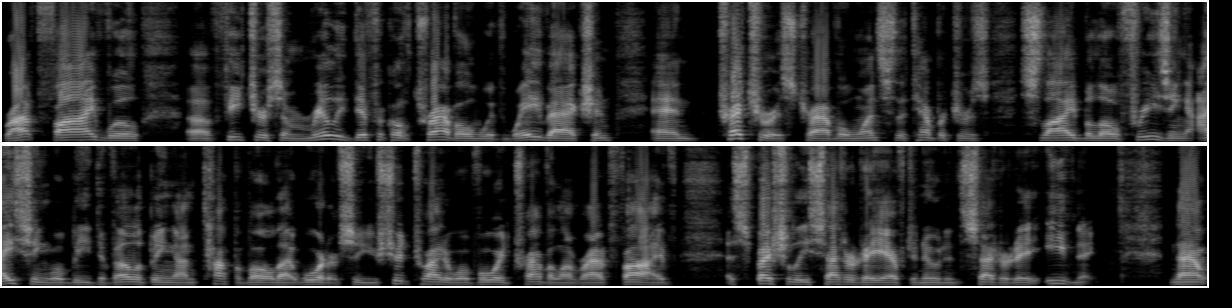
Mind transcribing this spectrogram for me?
Route 5 will uh, feature some really difficult travel with wave action and treacherous travel once the temperatures slide below freezing. Icing will be developing on top of all that water, so you should try to avoid travel on Route 5, especially Saturday afternoon and Saturday evening. Now,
